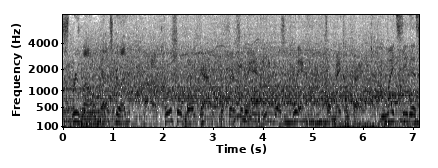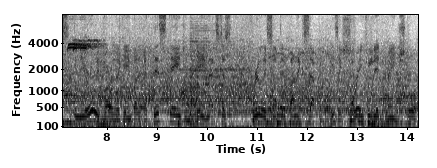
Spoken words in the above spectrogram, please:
Sprewell, that's good. A, a crucial breakout defensively, and he was quick to make him pay. You might see this in the early part of the game, but at this stage in the game, that's just really something unacceptable. He's a great mid-range scorer.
